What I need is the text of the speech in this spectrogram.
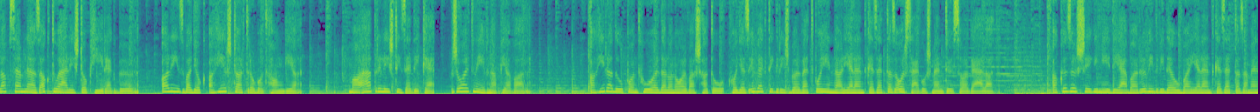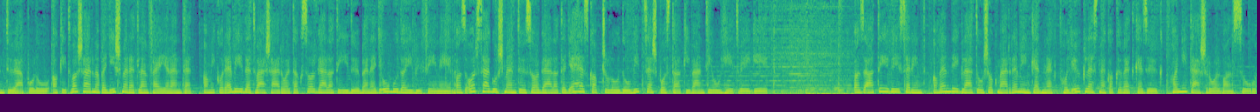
Lapszemle az aktuális top hírekből. Alíz vagyok, a hírstart robot hangja. Ma április 10-e. Zsolt névnapja van. A hiradó.hu oldalon olvasható, hogy az üvegtigrisből vett poénnal jelentkezett az országos mentőszolgálat. A közösségi médiában rövid videóban jelentkezett az a mentőápoló, akit vasárnap egy ismeretlen feljelentett, amikor ebédet vásároltak szolgálati időben egy óbudai büfénél. Az országos mentőszolgálat egy ehhez kapcsolódó vicces poszttal kívánt jó hétvégét. Az ATV szerint a vendéglátósok már reménykednek, hogy ők lesznek a következők, ha nyitásról van szó.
